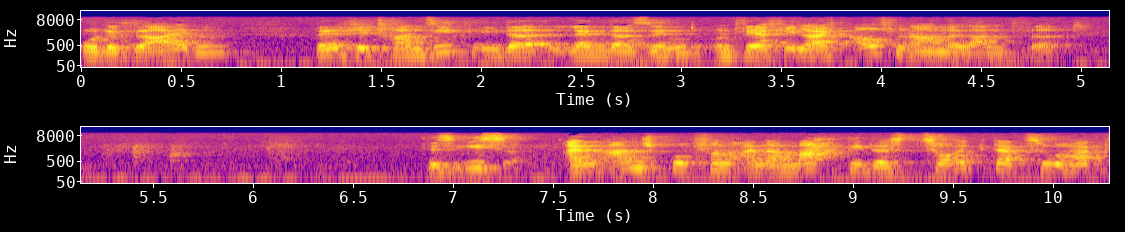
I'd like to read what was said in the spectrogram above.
oder bleiben, welche Transitländer sind und wer vielleicht Aufnahmeland wird. Das ist ein Anspruch von einer Macht, die das Zeug dazu hat,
